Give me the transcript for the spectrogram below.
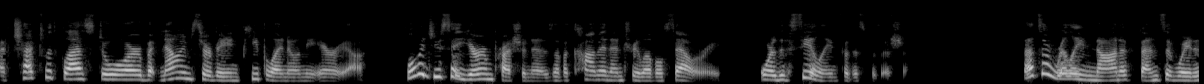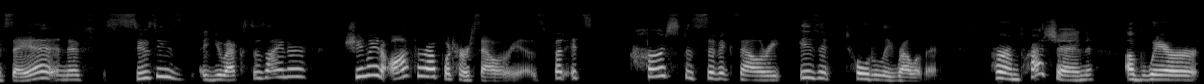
I've checked with Glassdoor, but now I'm surveying people I know in the area. What would you say your impression is of a common entry level salary or the ceiling for this position? That's a really non offensive way to say it. And if Susie's a UX designer, she might offer up what her salary is, but it's her specific salary isn't totally relevant. Her impression of where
